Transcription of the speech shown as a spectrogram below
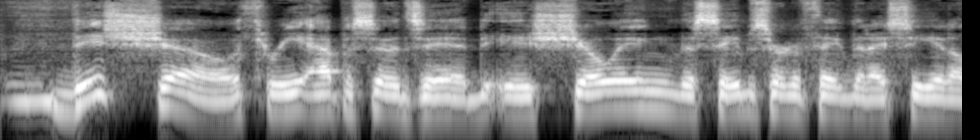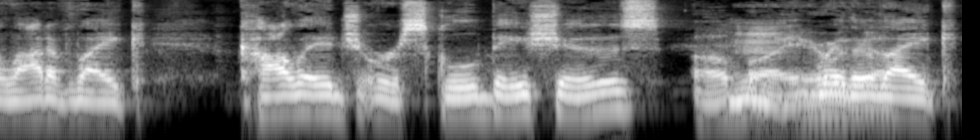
this show, three episodes in, is showing the same sort of thing that I see in a lot of like college or school based shows. Oh boy, where they're go. like,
